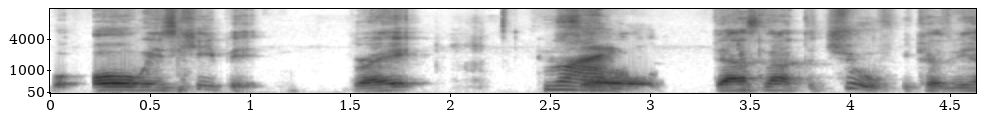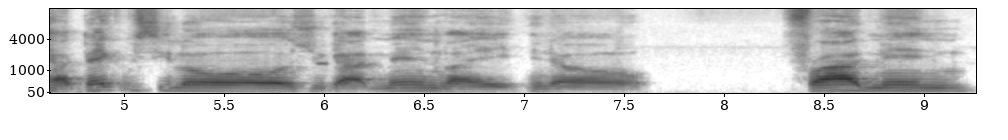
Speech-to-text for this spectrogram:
will always keep it, right? Right. So that's not the truth because we have bankruptcy laws. You got men like you know, fraud men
